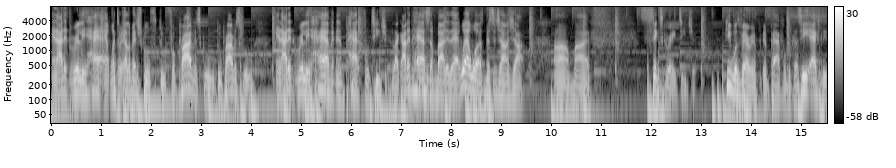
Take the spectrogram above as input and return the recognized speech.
and I didn't really have. I went to elementary school through for private school through private school, and I didn't really have an impactful teacher. Like I didn't have somebody that. Well, it was Mr. John Jacques, um, my sixth grade teacher. He was very impactful because he actually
